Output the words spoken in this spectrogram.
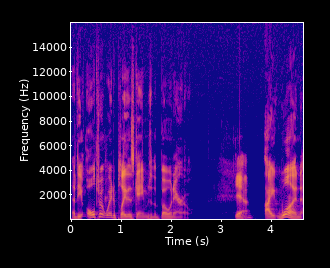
that the ultimate way to play this game was with a bow and arrow. Yeah. I one,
